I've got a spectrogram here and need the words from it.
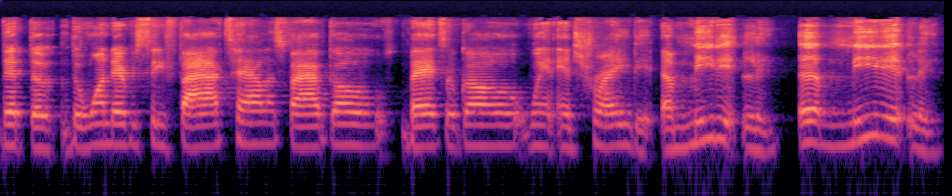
That the, the one that received five talents, five gold, bags of gold, went and traded immediately. Immediately.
